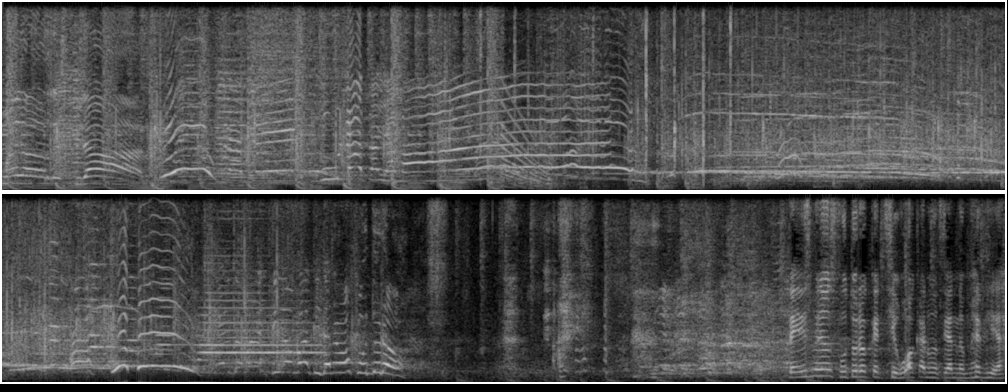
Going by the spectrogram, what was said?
Puedo respirar! ¡Una talla más! Futuro. Tenéis menos futuro que Chihuahua anunciando medias.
